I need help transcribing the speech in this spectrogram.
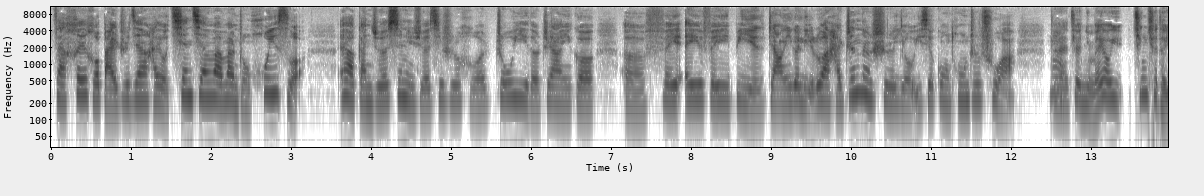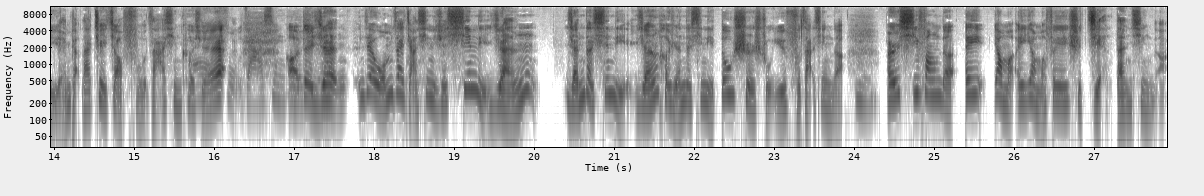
在黑和白之间还有千千万万种灰色。”哎呀，感觉心理学其实和周易的这样一个呃非 A 非 B 这样一个理论，还真的是有一些共通之处啊。对，就你没有精确的语言表达，这叫复杂性科学。复杂性科学。哦，对，人这我们在讲心理学，心理人人的心理，人和人的心理都是属于复杂性的。嗯。而西方的 A 要么 A 要么非 A 是简单性的。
